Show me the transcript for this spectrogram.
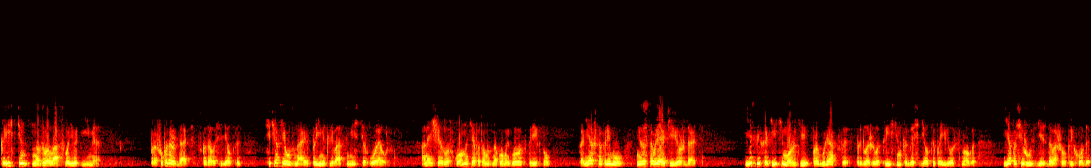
Кристин назвала свое имя. «Прошу подождать», — сказала сиделка. «Сейчас я узнаю, примет ли вас мистер Уэллс». Она исчезла в комнате, а потом знакомый голос крикнул. «Конечно, приму. Не заставляйте ее ждать». «Если хотите, можете прогуляться», — предложила Кристин, когда сиделка появилась снова. «Я посижу здесь до вашего прихода».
